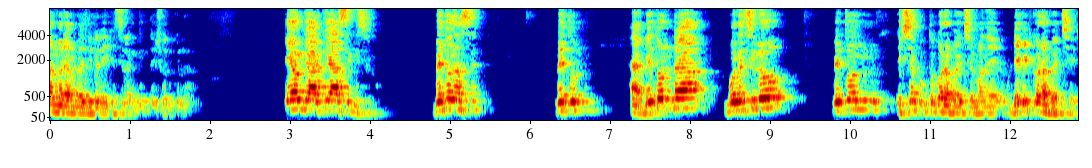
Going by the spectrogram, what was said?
নাম্বারে আমরা যেটা লিখেছিলাম কিন্তু এই সুদগুলা। এই অঙ্কে আর কি আছে কিছু? বেতন আছে। বেতন হ্যাঁ বেতনটা বলেছিল বেতন হিসাবভুক্ত করা হয়েছে মানে ডেবিট করা হয়েছে।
